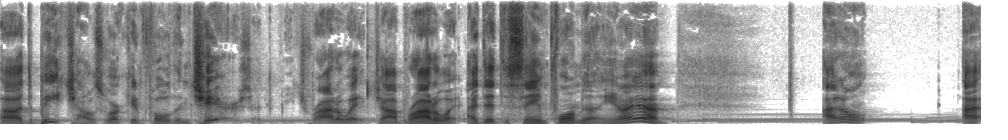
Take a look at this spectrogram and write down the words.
uh, the beach. I was working folding chairs at the beach right away, job right away. I did the same formula. Here I am. I don't. I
